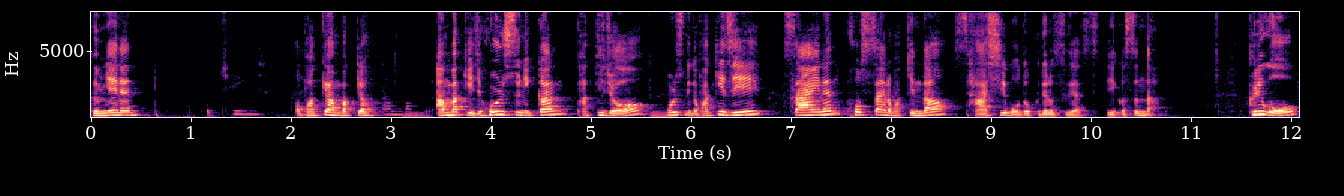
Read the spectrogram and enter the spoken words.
그럼 얘는 제2사. 어, 바뀌어 안 바뀌어? 안 바. 안 바뀌지. 홀수니까 바뀌죠. 홀수니까 바뀌지. 사인은 코사인으로 바뀐다. 45도 그대로 쓰, 뒤에 거 쓴다. 그리고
